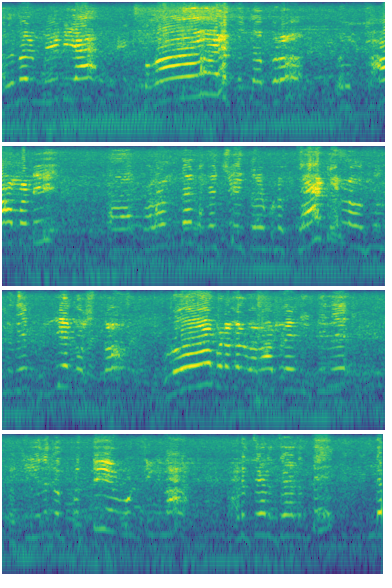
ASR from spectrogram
அது மாதிரி மீடியா காலத்துக்கு அப்புறம் ஒரு காமெடி கலந்த நகைச்சுவை திரைப்படம் தேட்டரில் வந்துருக்குது. பெரிய கஷ்டம். இவ்வளோ படங்கள் வராமலே நிற்குது கொஞ்சம் இதுக்கு புத்தியை ஊட்டிங்கன்னா அடுத்து அடுத்து அடுத்து இந்த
